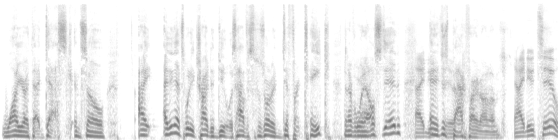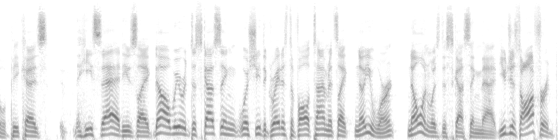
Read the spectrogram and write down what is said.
why you're at that desk. And so I, I think that's what he tried to do was have some sort of different take than everyone else did. I do and it just too. backfired on him. I do too, because he said, he's like, no, we were discussing, was she the greatest of all time? And it's like, no, you weren't. No one was discussing that. You just offered,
